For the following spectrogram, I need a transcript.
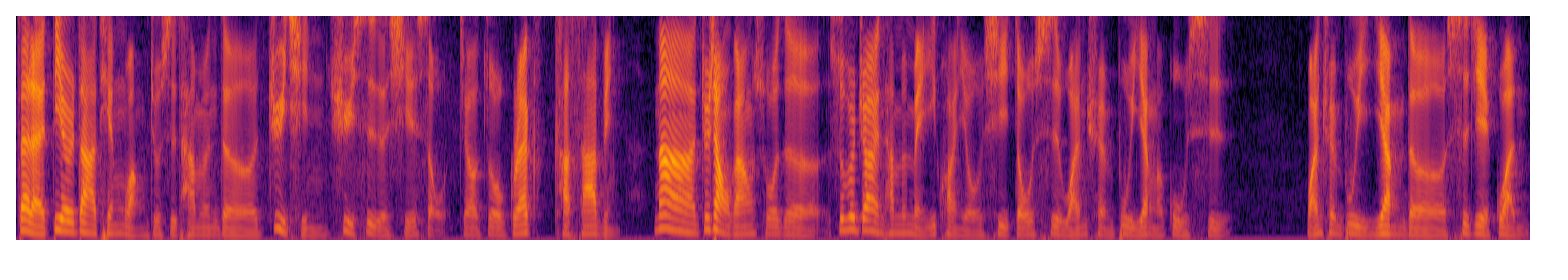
再来第二大天王就是他们的剧情叙事的写手，叫做 Greg Kasavin。那就像我刚刚说的，Supergiant 他们每一款游戏都是完全不一样的故事，完全不一样的世界观，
